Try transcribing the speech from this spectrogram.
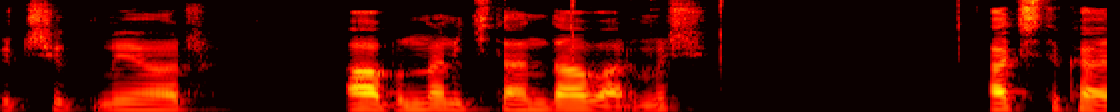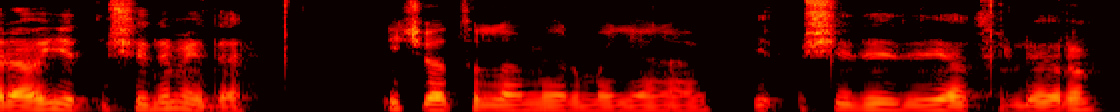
şu çıkmıyor. Aa bundan iki tane daha varmış. Kaçtı Kayra? 77 miydi? Hiç hatırlamıyorum Alihan abi. 77 diye hatırlıyorum.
